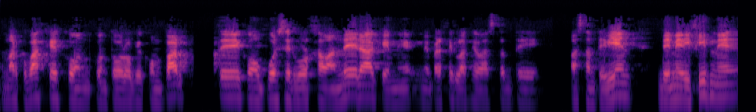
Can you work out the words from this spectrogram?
Marco Vázquez con, todo lo que comparte, como puede ser Borja Bandera, que me, me parece que lo hace bastante bastante bien, de MediFitness,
